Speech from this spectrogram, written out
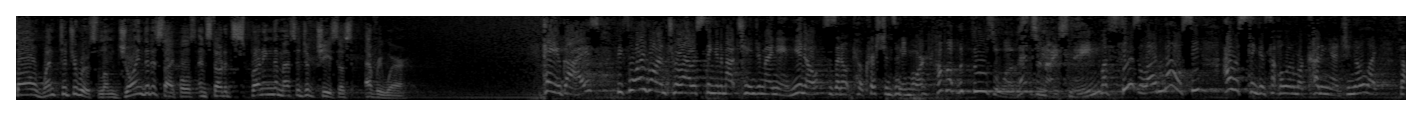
Saul went to Jerusalem, joined the disciples, and started spreading the message of Jesus everywhere. Hey, you guys, before I go on tour, I was thinking about changing my name. You know, since I don't kill Christians anymore. How about Methuselah? That's a nice name. Methuselah? No, see, I was thinking something a little more cutting edge. You know, like the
